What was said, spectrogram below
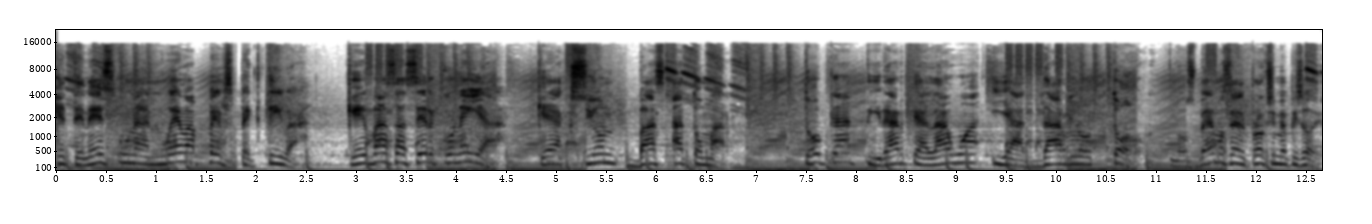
que tenés una nueva perspectiva, ¿qué vas a hacer con ella? ¿Qué acción vas a tomar? toca tirarte al agua y a darlo todo. Nos vemos en el próximo episodio.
